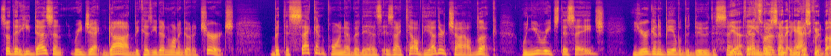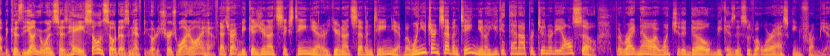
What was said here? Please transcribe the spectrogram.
so that he doesn't reject God because he doesn't want to go to church. But the second point of it is is I tell the other child, look, when you reach this age, you're going to be able to do the same yeah, thing that's and what do I was going something to ask you about because the younger one says, "Hey, so and so doesn't have to go to church. Why do I have to?" That's go?" right, because you're not 16 yet or you're not 17 yet. But when you turn 17, you know, you get that opportunity also. But right now, I want you to go because this is what we're asking from you.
